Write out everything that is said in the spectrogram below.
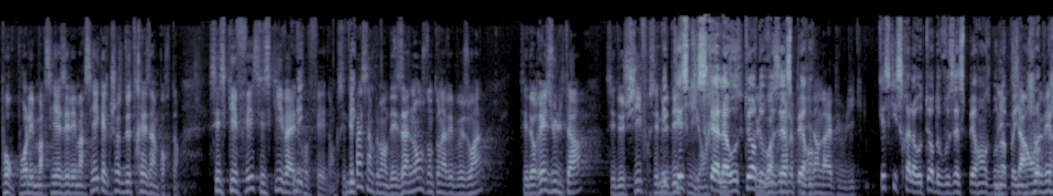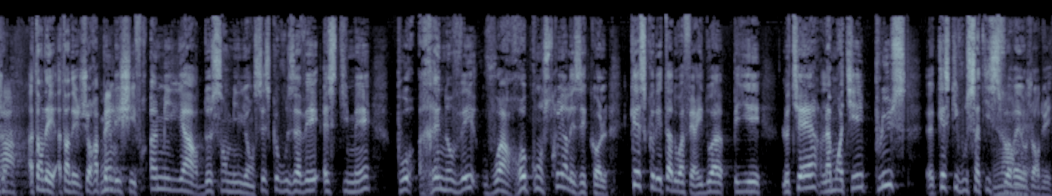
pour, pour, les Marseillaises et les Marseillais quelque chose de très important. C'est ce qui est fait, c'est ce qui va être fait. Donc ce n'était pas simplement des annonces dont on avait besoin, c'est le résultat c'est de chiffres, c'est de décisions. Qu'est-ce qui serait à la hauteur de vos espérances de la République Qu'est-ce qui serait à la hauteur de vos espérances, Ça, on le verra. attendez, attendez, je rappelle les chiffres. 1 milliard 200 millions, c'est ce que vous avez estimé pour rénover, voire reconstruire les écoles. Qu'est-ce que l'État doit faire? Il doit payer le tiers, la moitié, plus euh, Qu'est-ce qui vous satisferait aujourd'hui?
